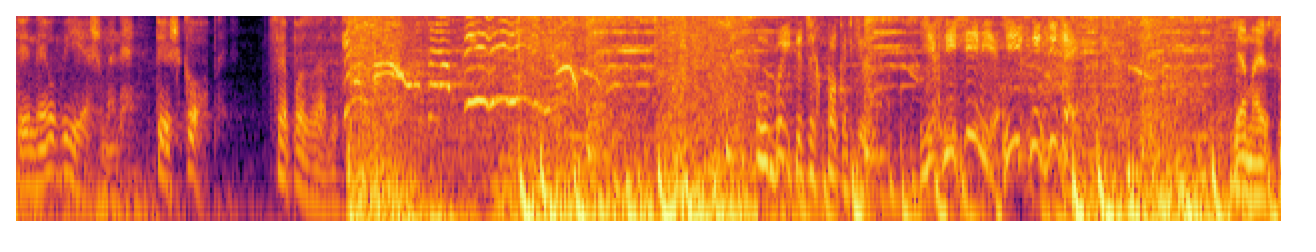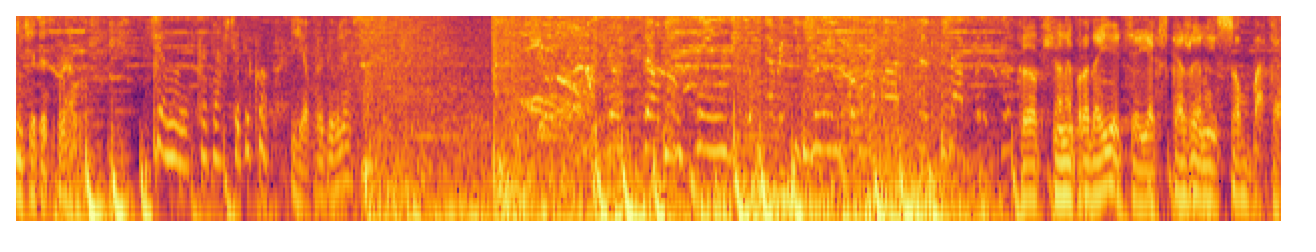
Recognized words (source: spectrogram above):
Ти не об'єш мене. Ти ж коп. Це позаду. Убийте цих покидьків. Їхні сім'ї, і їхніх дітей. Я маю скінчити справу. Чому не сказав, що ти коп? Я придивлявся. Коп, що не продається, як скажений собака.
